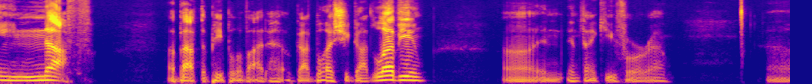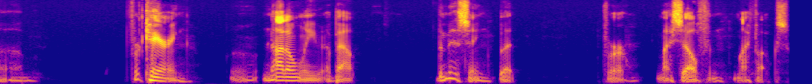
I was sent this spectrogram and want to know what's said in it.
enough about the people of Idaho. God bless you. God love you. Uh, and, and thank you for uh, um, for caring uh, not only about the missing, but for myself and my folks.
